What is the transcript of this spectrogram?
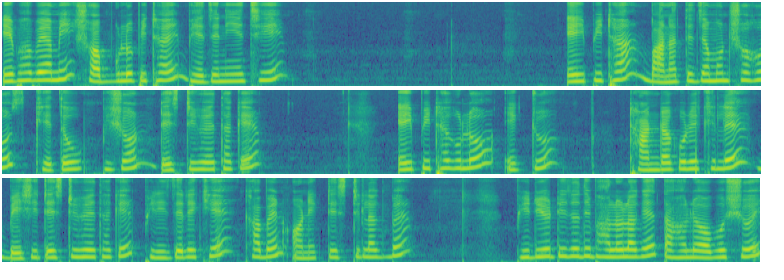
এভাবে আমি সবগুলো পিঠাই ভেজে নিয়েছি। এই পিঠা বানাতে যেমন সহজ, খেতেও ভীষণ টেস্টি হয়ে থাকে। এই পিঠাগুলো একটু ঠান্ডা করে খেলে বেশি টেস্টি হয়ে থাকে। ফ্রিজে রেখে খাবেন, অনেক টেস্টি লাগবে। ভিডিওটি যদি ভালো লাগে, তাহলে অবশ্যই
